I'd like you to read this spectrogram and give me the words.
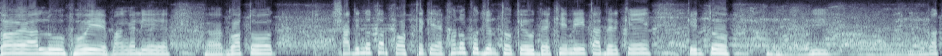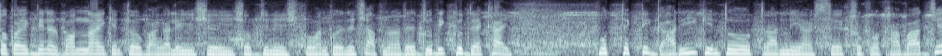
দয়ালু হয়ে বাঙালি গত স্বাধীনতার পর থেকে এখনও পর্যন্ত কেউ দেখেনি তাদেরকে, কিন্তু গত কয়েকদিনের বন্যায় কিন্তু বাঙালি সেই সব জিনিস প্রমাণ করে দিচ্ছে। আপনাদের যদি একটু দেখাই প্রত্যেকটি গাড়ি কিন্তু ত্রাণ নিয়ে আসছে, শুকনো খাবার, যে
